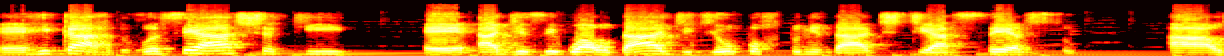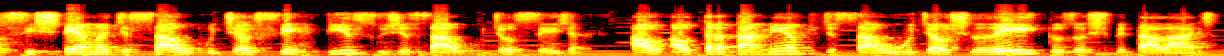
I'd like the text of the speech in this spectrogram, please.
É, Ricardo, você acha que é, a desigualdade de oportunidades de acesso ao sistema de saúde, aos serviços de saúde, ou seja, ao, ao tratamento de saúde, aos leitos hospitalares,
